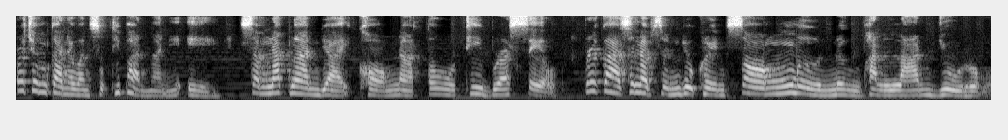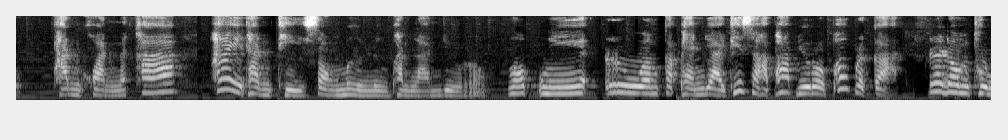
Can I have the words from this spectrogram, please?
ประชุมกันในวันศุกร์ที่ผ่านมานี้เอง สำนักงานใหญ่ของนาโตที่บรัสเซลส์ ประกาศสนับสนุนยูเครน 21,000 ล้านยูโร ทันควันนะคะ ให้ทันที 21,000 ล้านยูโร งบนี้รวมกับแผนใหญ่ที่สหภาพยุโรปเพิ่งประกาศ ระดมทุน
